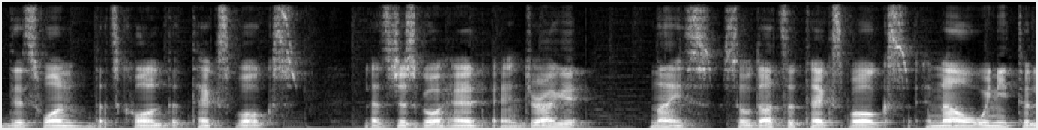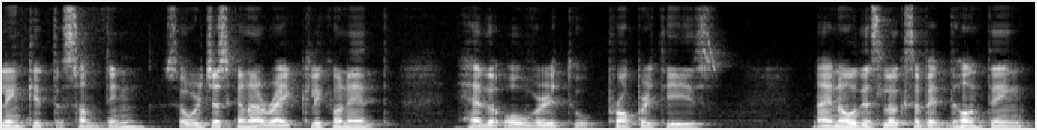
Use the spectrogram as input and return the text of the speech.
this one that's called the text box. Let's just go ahead and drag it Nice, so that's the text box and now we need to link it to something. So we're just gonna right click on it, head over to properties. I know this looks a bit daunting,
